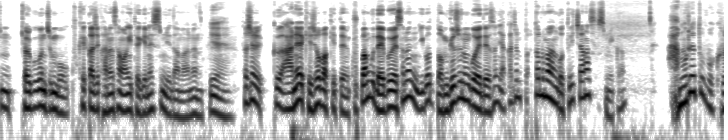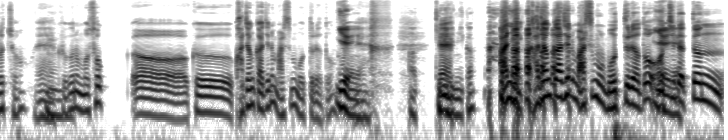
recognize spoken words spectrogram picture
좀 결국은 좀 뭐 국회까지 가는 상황이 되긴 했습니다만은 예. 사실 그 안에 계셔봤기 때문에 국방부 내부에서는 이거 넘겨주는 거에 대해서는 약간 좀 떨떠름한 것도 있지 않았었습니까? 아무래도 뭐 그렇죠. 예, 음. 그거는 뭐 속 어, 그 과정까지는 말씀 못 드려도 예, 예. 기밀입니까? 아니 가정까지는 말씀을 못 드려도 예, 예. 어찌 됐든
